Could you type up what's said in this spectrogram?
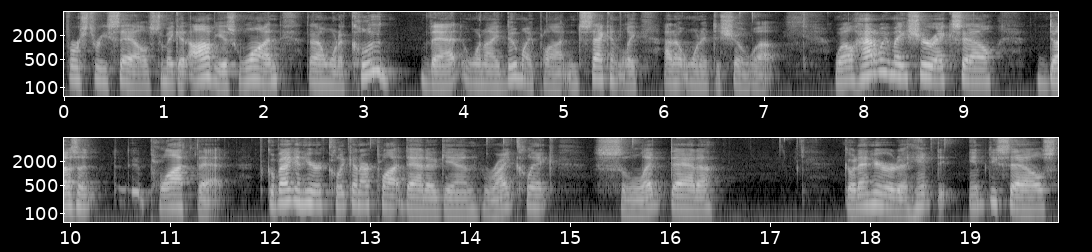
first three cells to make it obvious, one, that I want to include that when I do my plot, and secondly, I don't want it to show up. Well, how do we make sure Excel doesn't plot that. Go back in here, click on our plot data again, right click, select data, go down here to empty, empty cells,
